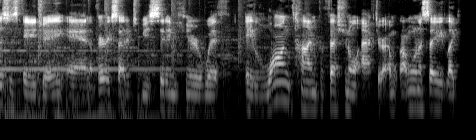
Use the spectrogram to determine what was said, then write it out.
This is AJ, and I'm very excited to be sitting here with a longtime professional actor. I, I want to say, like,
